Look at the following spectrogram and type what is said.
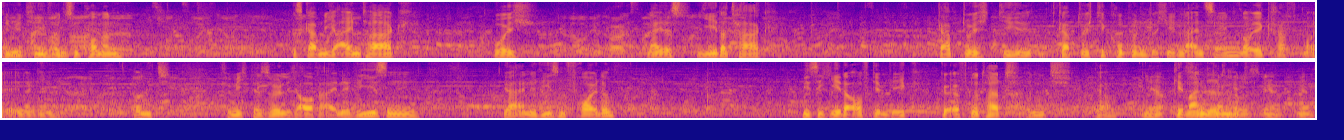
Primitivo zu kommen. Es gab nicht einen Tag, wo ich, nein, es, jeder Tag gab durch, die, gab durch die Gruppe und durch jeden Einzelnen neue Kraft, neue Energie. Und für mich persönlich auch eine riesen, ja, eine Riesenfreude, wie sich jeder auf dem Weg geöffnet hat und ja, ja gewandelt hat. Ja, ja.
